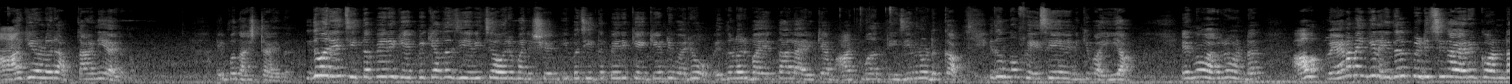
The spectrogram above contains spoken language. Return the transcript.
ആകെയുള്ള ഒരു അത്താണിയായിരുന്നു ഇപ്പൊ നഷ്ടമായത് ഇതുവരെ ചീത്തപ്പേര് കേൾപ്പിക്കാതെ ജീവിച്ച ഒരു മനുഷ്യൻ ഇപ്പൊ ചീത്തപ്പേര് കേൾക്കേണ്ടി വരുമോ എന്നുള്ള ഒരു ഭയത്താലായിരിക്കാം ആത്മഹത്യ. ജീവനൊടുക്കാം ഇതൊന്നും ഫേസ് ചെയ്യാൻ എനിക്ക് വയ്യ. എന്ന് പറഞ്ഞുകൊണ്ട് ആ വേണമെങ്കിൽ ഇതിൽ പിടിച്ചു കയറിക്കൊണ്ട്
